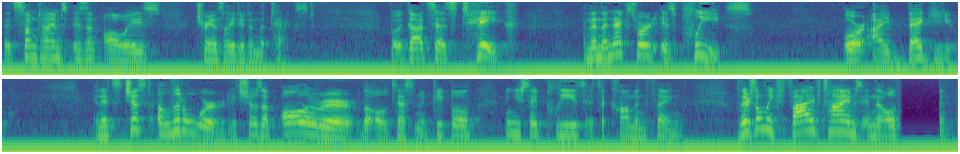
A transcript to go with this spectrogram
that sometimes isn't always translated in the text. But God says, take and then the next word is please, or I beg you. And it's just a little word. It shows up all over the Old Testament. People, when you say please, it's a common thing. But there's only five times in the Old Testament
